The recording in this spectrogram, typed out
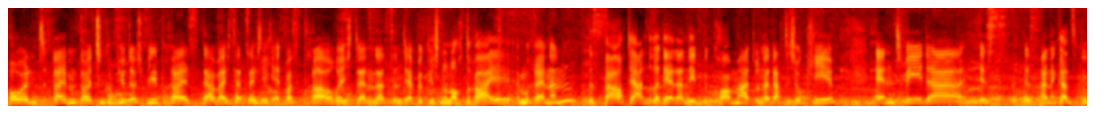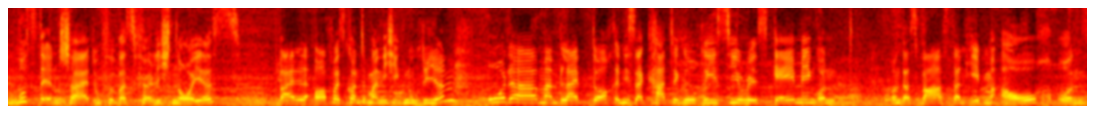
Und beim Deutschen Computerspielpreis, da war ich tatsächlich etwas traurig, denn das sind ja wirklich nur noch drei im Rennen. Das war auch der andere, der dann den bekommen hat. Und da dachte ich, okay, entweder ist es eine ganz bewusste Entscheidung für was völlig Neues, weil Orpheus konnte man nicht ignorieren, oder man bleibt doch in dieser Kategorie Serious Gaming und und das war es dann eben auch. Und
